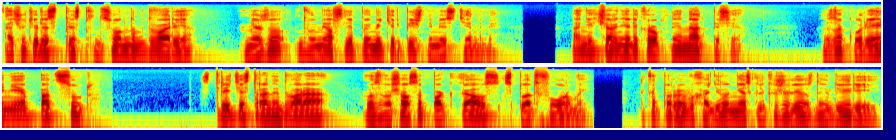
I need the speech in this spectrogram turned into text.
очутились в пристанционном дворе между двумя слепыми кирпичными стенами. На них чернели крупные надписи «За курение под суд». С третьей стороны двора возвышался пакгаус с платформой, на которую выходило несколько железных дверей.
